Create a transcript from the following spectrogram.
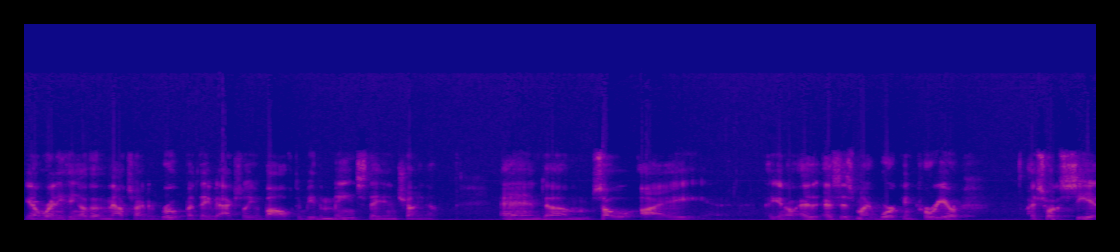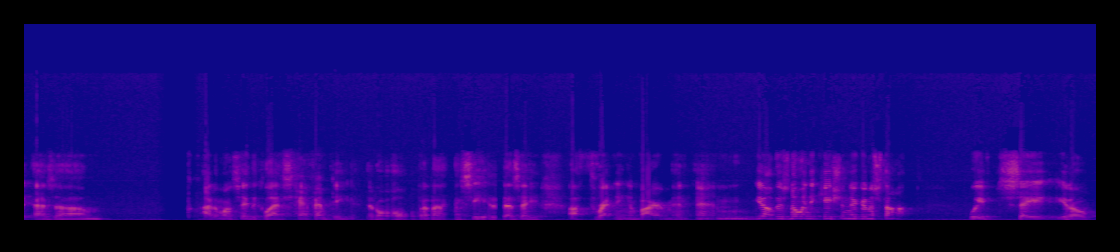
you know were anything other than an outsider group, but they've actually evolved to be the mainstay in China. And um, so I, you know, as, as, is my work and career, I sort of see it as um, I don't want to say the glass half empty at all, but I see it as a, a threatening environment. And, you know, there's no indication they're going to stop. We say, you know,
